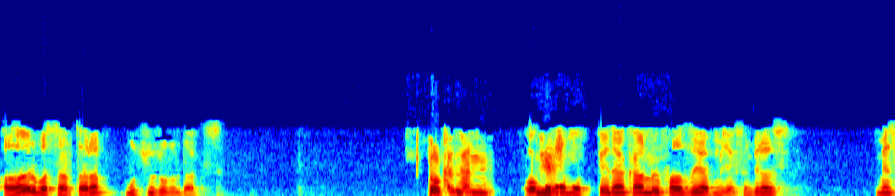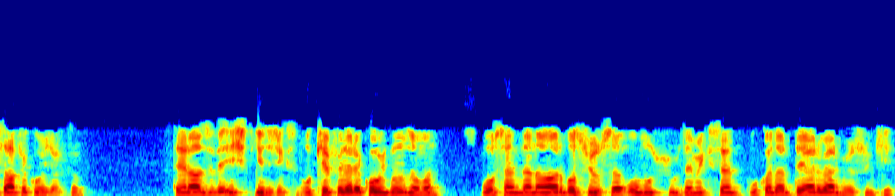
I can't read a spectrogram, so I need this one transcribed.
ağır basan taraf mutsuz olur Douglas. O kadar O kadar net. Fedakarlığı fazla yapmayacaksın. Biraz mesafe koyacaksın. Terazide eşit geleceksin. O kefelere koyduğun zaman o senden ağır basıyorsa o mutsuz. Demek ki sen o kadar değer vermiyorsun ki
